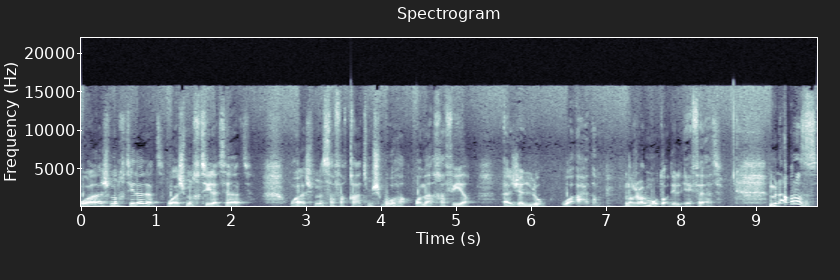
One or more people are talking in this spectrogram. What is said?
واش من اختلالات؟ واش من اختلاسات؟ واش من صفقات مشبوهة؟ وما خفي أجل وأعظم؟ نرجع للموضوع ديال الإعفاءات. من أبرز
